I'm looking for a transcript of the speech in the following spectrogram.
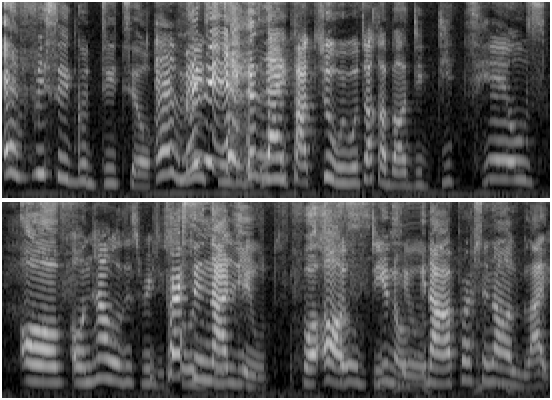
every single detail. every Maybe single, in part two we will talk about the details of on how holy spirit is personally detailed. for us, So you know, in our personal life.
